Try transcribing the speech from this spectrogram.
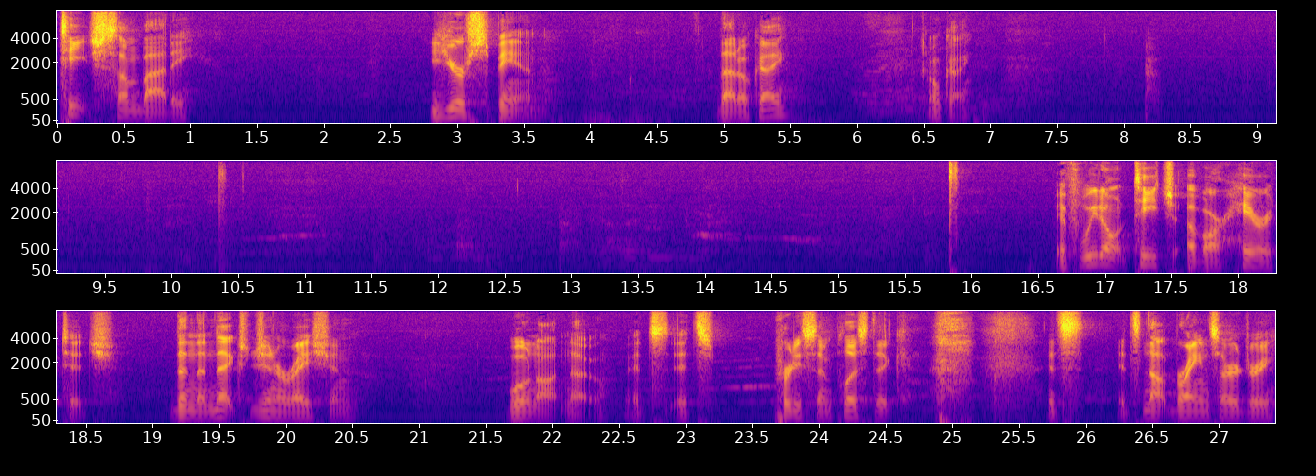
teach somebody your spin. That okay? Okay. If we don't teach of our heritage, then the next generation will not know. It's it's pretty simplistic. it's it's not brain surgery.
